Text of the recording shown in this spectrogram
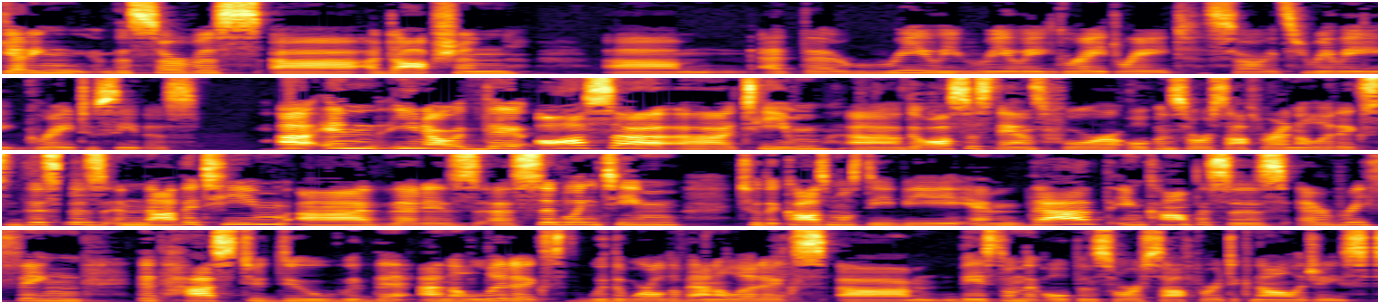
getting the service uh, adoption um, at the really, really great rate. So it's really great to see this. Uh, and you know the OSA uh, team, uh, the OSA stands for Open Source Software Analytics. This is another team uh, that is a sibling team to the Cosmos DB, and that encompasses everything that has to do with the analytics, with the world of analytics, um, based on the open source software technologies.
